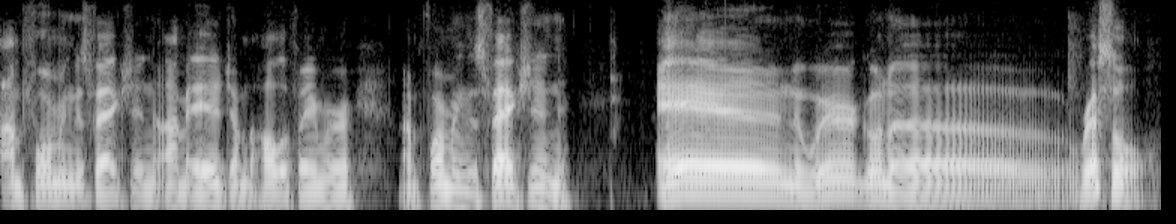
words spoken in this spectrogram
I'm forming this faction. I'm Edge. I'm the Hall of Famer. I'm forming this faction, and we're gonna wrestle,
